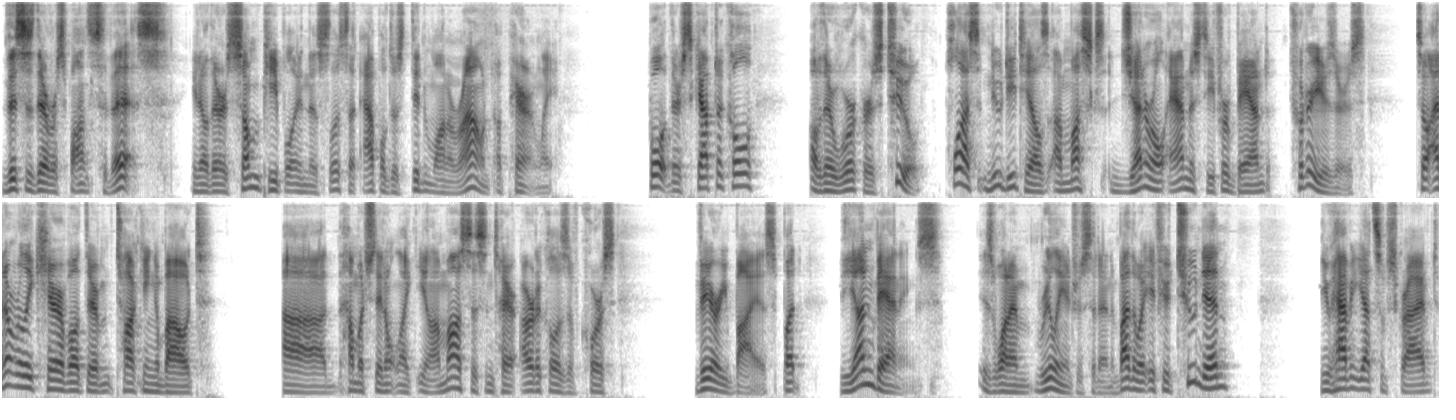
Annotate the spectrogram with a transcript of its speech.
this is their response to this. You know, there are some people in this list that Apple just didn't want around, apparently. Quote, they're skeptical of their workers too. Plus, new details on Musk's general amnesty for banned Twitter users. So I don't really care about them talking about uh, how much they don't like Elon Musk. This entire article is, of course, very biased. But the unbannings is what I'm really interested in. And by the way, if you're tuned in, you haven't yet subscribed,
